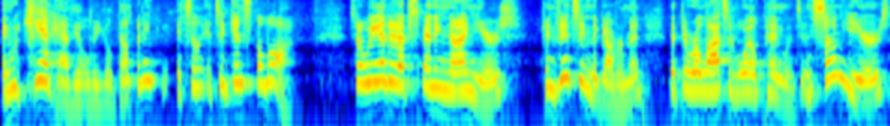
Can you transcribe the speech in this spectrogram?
And we can't have illegal dumping, it's, a, it's against the law. So we ended up spending nine years convincing the government that there were lots of oiled penguins. In some years,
